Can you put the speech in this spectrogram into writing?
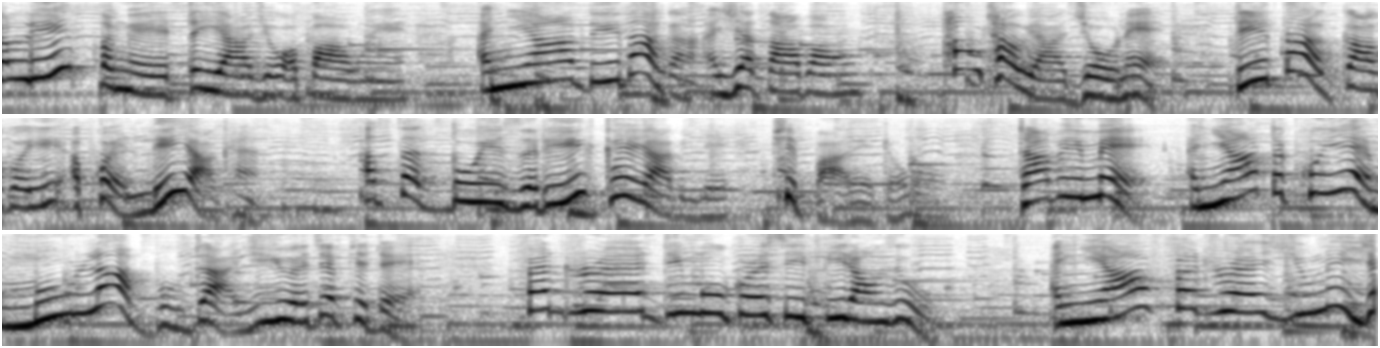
ကလေးတငယ်100ကျော်အပါအဝင် အညာဒေသခံအရက်သားပေါင်း1600ကျော်နဲ့ဒေသကာကွယ်ရေးအဖွဲ့400ခန့်အသက်သွေးစရီးခဲ့ရပြီလေဖြစ်ပါတယ်တော့ဒါပေမဲ့အညာတခွင်ရဲ့မူလဗုဒ္ဓရည်ရွယ်ချက်ဖြစ်တဲ့ Federal Democracy ပြည်ထောင်စုအညာ Federal Unit ရ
